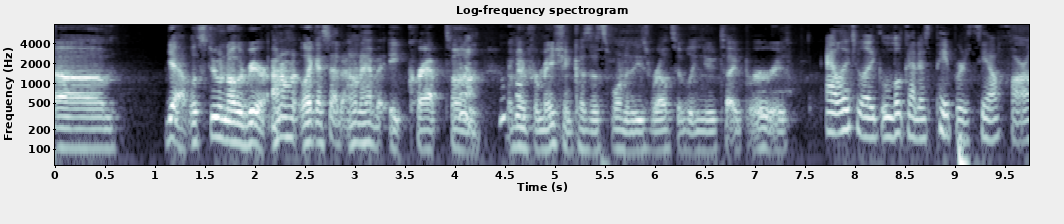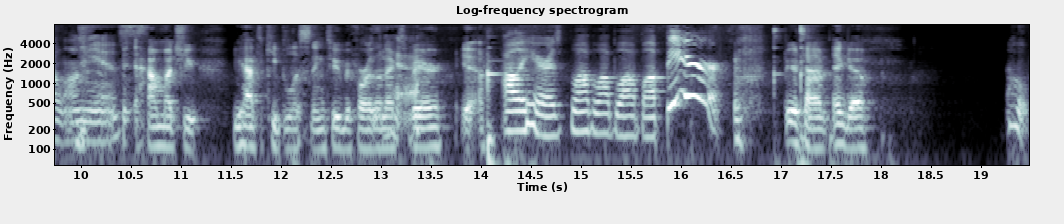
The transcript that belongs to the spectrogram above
um, yeah, let's do another beer. I don't like I said I don't have a crap ton Oh, of information because it's one of these relatively new type breweries. I like to like look at his paper to see how far along he is. How much you you have to keep listening to before the next Yeah. beer? Yeah, All I hear is blah blah blah blah beer. beer time and go Oh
